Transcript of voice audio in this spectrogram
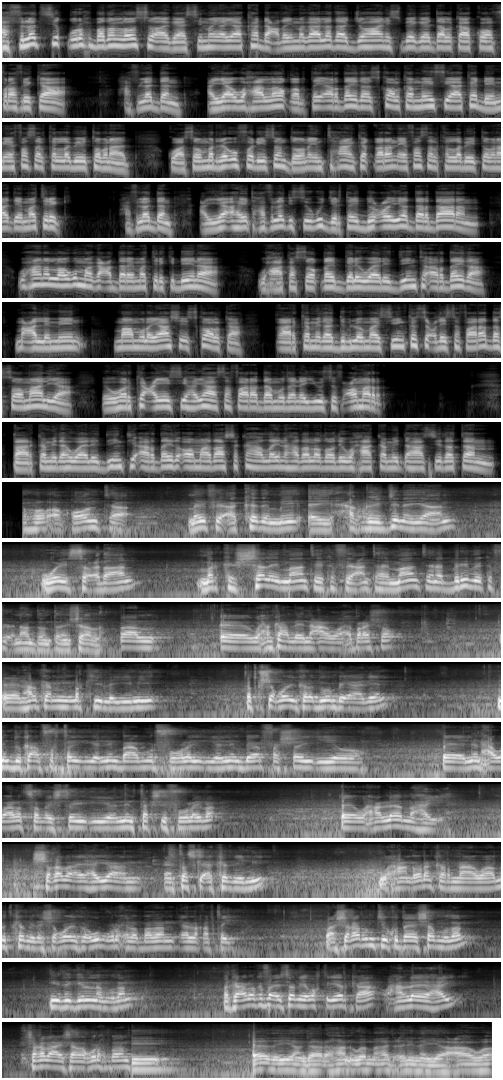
xaflad si qurux badan loo soo agaasimay ayaa ka dhacday magaalada johannesburg ee dalka koonfur afrika. Xafladdan ayaa waxaa loo qabtay ardayda iskoolka mayfi academy ee fasalka labiyo tobanaad kuwaasoo marna u fadhiisan doona imtixaanka qaran ee fasalka labiyo tobanaad ee matrig xafladdan ayaa ahayd xaflad isugu jirtay duco iyo dardaaran waxaana loogu magac daray matrik diina. Waxaa ka soo qayb galay waalidiinta ardayda macallimiin maamulayaasha iskoolka qaar ka mid ah diblomaasiyiin ka socday safaaradda soomaaliya ee uu horkacayay siihayaha safaaradda mudane yuusuf cumar. Qaar ka mid ah waalidiintii ardayda oo maadaasha ka hadlayna hadalladoodii waxaa ka mid ahaa sida tan. Aqoonta mayfi academy ay xaqiijinayaan way socdaan marka shalay maantay ka fiican tahay maantana beri bay ka fiicnaan doontaa insha allah waxaan ka hadlaynaa caawa waxbarasho. Halkan markii la yimi dadku shaqooyin kala duwan bay aadeen. Nin dukaan furtay iyo nin baabuur fuulay iyo nin beer fashay iyo nin xawaalad samaystay iyo nin taxi fuulayba. Waxaan leenahay shaqada ay hayaan taska academy. Waxaan odhan karnaa waa mid ka mid a shaqooyinka ugu quruxda badan ee la qabtay. Waa shaqo runtii ku dayasho mudan dhiirigelina mudan. Marka anoo ka faaidsanaya waqtiga yarkaa waxaan leeyahay shaqada haysaa waa qurux badan aad ayaan gaar ahaan uga mahad celinayaa caawa.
